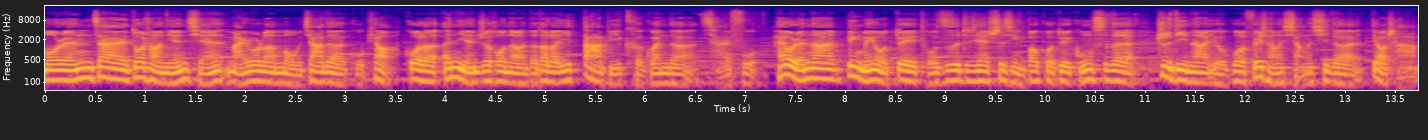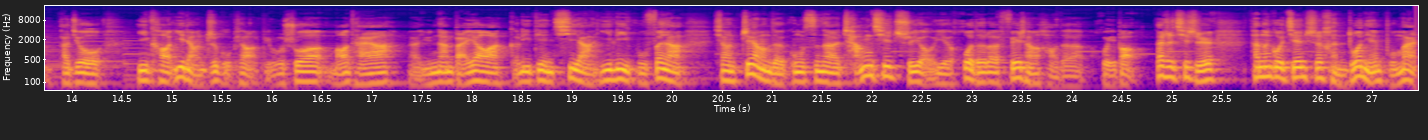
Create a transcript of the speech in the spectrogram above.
某人在多少年前买入了某家的股票，过了 N 年之后呢，得到了一大笔可观的财富。还有人呢，并没有对投资这件事情，包括对公司的质地呢，有过非常详细的调查，他就。依靠一两只股票，比如说茅台啊、啊云南白药啊、格力电器啊、伊利股份啊，像这样的公司呢，长期持有也获得了非常好的回报。但是其实。它能够坚持很多年不卖，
